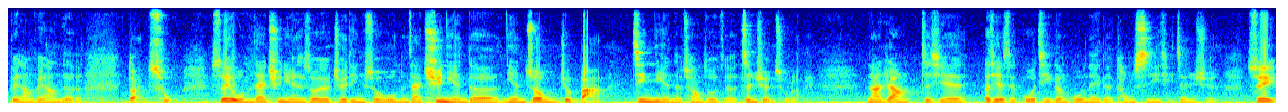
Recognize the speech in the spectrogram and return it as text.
非常非常的短促。所以我们在去年的时候就决定说，我们在去年的年中就把今年的创作者甄选出来，那让这些而且是国际跟国内的同时一起甄选。所以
